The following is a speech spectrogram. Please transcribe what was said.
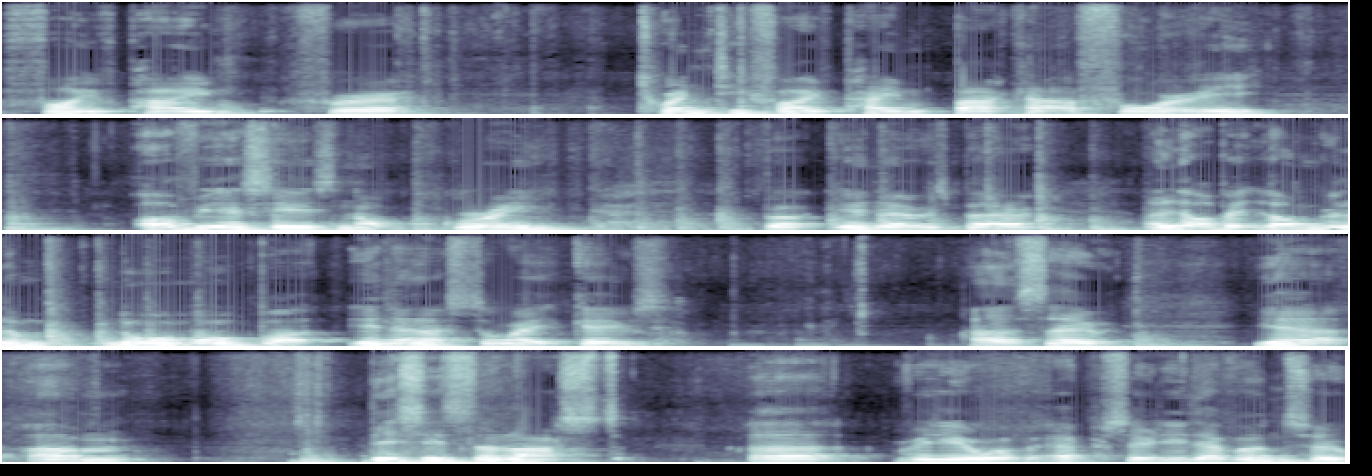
£5 for £25 back out of 40 Obviously it's not great, but you know, it's better. A little bit longer than normal, but you know, that's the way it goes. Uh, so, yeah, um, this is the last uh, video of episode 11. So,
